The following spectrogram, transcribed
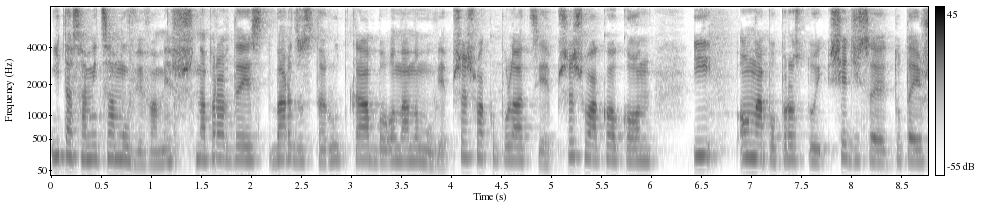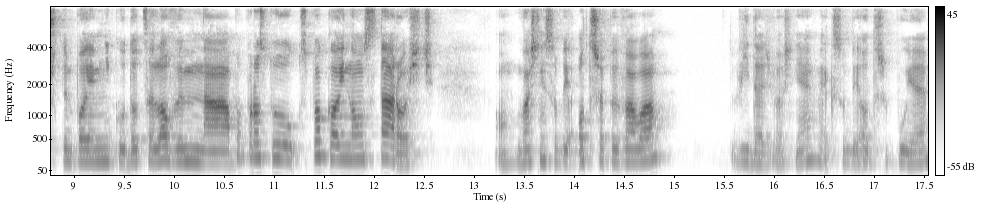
I ta samica, mówię wam, już naprawdę jest bardzo starutka, bo ona, no mówię, przeszła kopulację, przeszła kokon i ona po prostu siedzi sobie tutaj już w tym pojemniku docelowym na po prostu spokojną starość. O, właśnie sobie otrzepywała. Widać właśnie, jak sobie otrzepuje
